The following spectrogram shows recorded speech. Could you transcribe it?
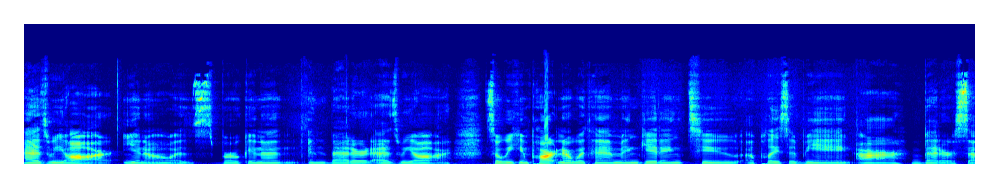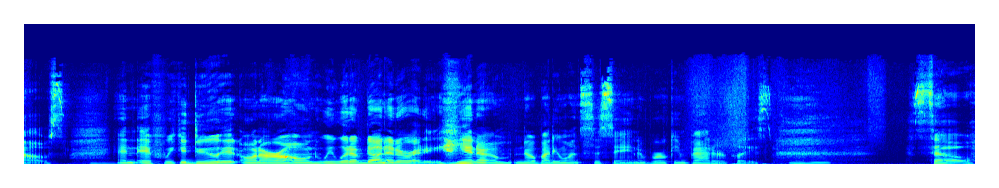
as we are, you know, as broken and, and battered as we are. So we can partner with Him in getting to a place of being our better selves. And if we could do it on our own, we would have done it already. You know, nobody wants to stay in a broken, battered place. So,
